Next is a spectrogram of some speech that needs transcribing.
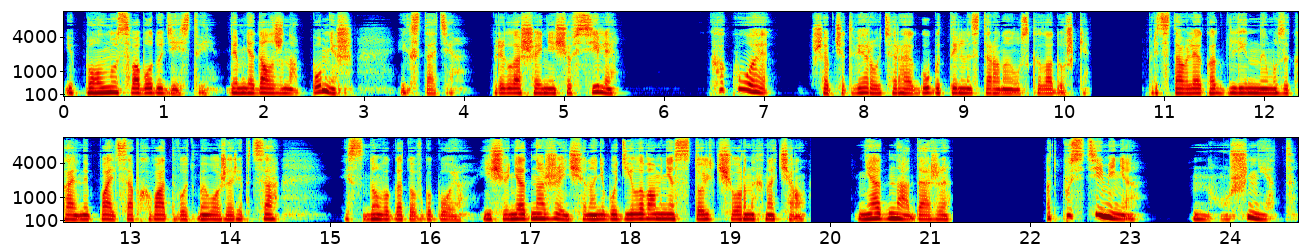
И полную свободу действий. Ты мне должна, помнишь? И, кстати, приглашение еще в силе?» «Какое?» — шепчет Вера, утирая губы тыльной стороной узкой ладошки. Представляю, как длинные музыкальные пальцы обхватывают моего жеребца — и снова готов к бою. Еще ни одна женщина не будила во мне столь черных начал. Ни одна даже. «Отпусти меня!» «Ну уж нет.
